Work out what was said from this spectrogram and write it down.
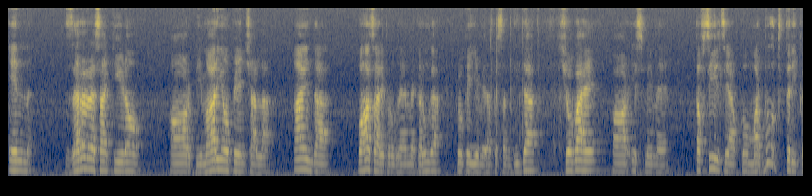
ان ذر رساں کیڑوں اور بیماریوں پہ انشاءاللہ آئندہ بہت سارے پروگرام میں کروں گا، کیونکہ یہ میرا پسندیدہ شعبہ ہے اور اس میں میں تفصیل سے آپ کو مربوط طریقہ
